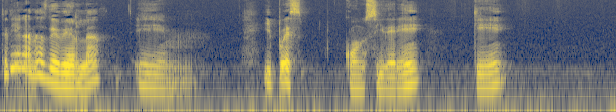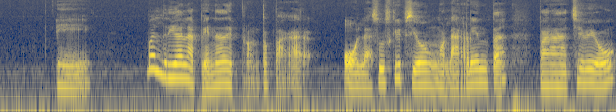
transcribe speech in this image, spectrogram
tenía ganas de verla em, y pues consideré que eh, valdría la pena de pronto pagar o la suscripción o la renta para HBO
